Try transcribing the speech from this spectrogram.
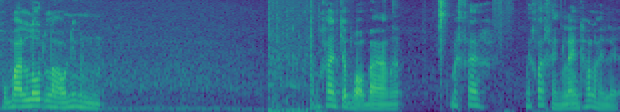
ผมว่ารถเรานี่มันค่อนข้างจะเบาบางนะไม่ค่อย ไม่ค่อยแข็งแรงเท่าไหร่เลย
